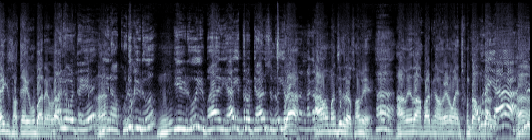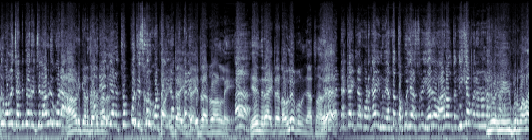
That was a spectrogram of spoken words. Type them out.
పైకి సొక్క ఏమో బానే బాగానే ఉంటాయి. నా కొడుకుడు ఈడు ఈ భార్య ఇద్దరు డాన్సులు. ఆమె మంచిదిరా స్వామి. ఆమె ఏదో ఆ పాటికి ఆమె వేణం వాయించుకుంటా. వీడు వల్ల చెడ్డ పేరు వచ్చింది ఆవిడ కూడా. ఆవిడకి కూడా చెడ్డ పేరు. ఆవిడ చెప్పు తీసుకొని కొట్టాలి ఇట్లా వాళ్ళని. ఏందిరా ఇట్లా డబ్బులు పనులు చేస్తున్నావే? ఏ డకాయిట్ నా కొడక నువ్వు ఎంత తప్పు చేస్తున్నావు ఏదో ఆడవాళ్ళతో నీకే పని. ఇప్పుడు మళ్ళా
